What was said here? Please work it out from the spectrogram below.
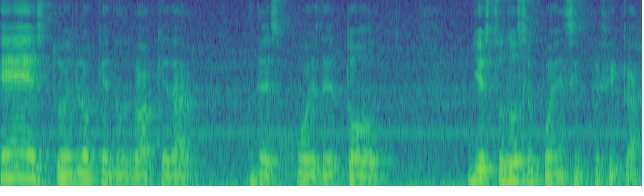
Esto es lo que nos va a quedar después de todo. Y estos dos se pueden simplificar.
